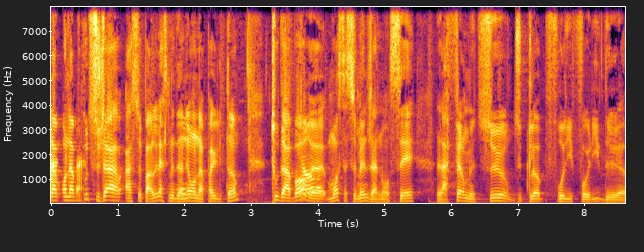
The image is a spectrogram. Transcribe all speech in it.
a, on a beaucoup de sujets à, à se parler. La semaine dernière, on n'a pas eu le temps. Tout d'abord, euh, moi, cette semaine, j'annonçais la fermeture du club Fully 40 de euh,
